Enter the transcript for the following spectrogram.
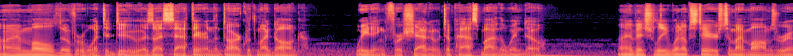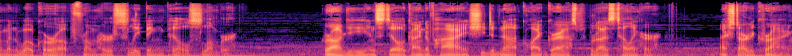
I mulled over what to do as I sat there in the dark with my dog, waiting for Shadow to pass by the window. I eventually went upstairs to my mom's room and woke her up from her sleeping pill slumber. Groggy and still kind of high, she did not quite grasp what I was telling her. I started crying.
